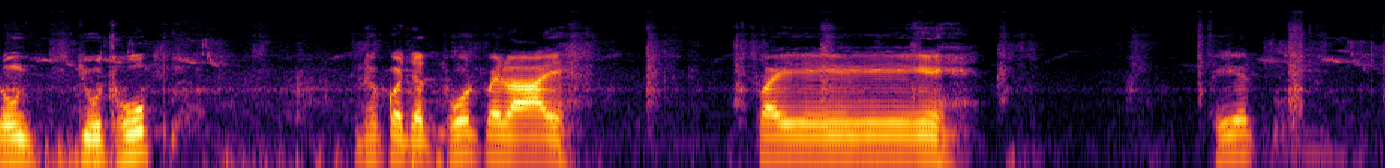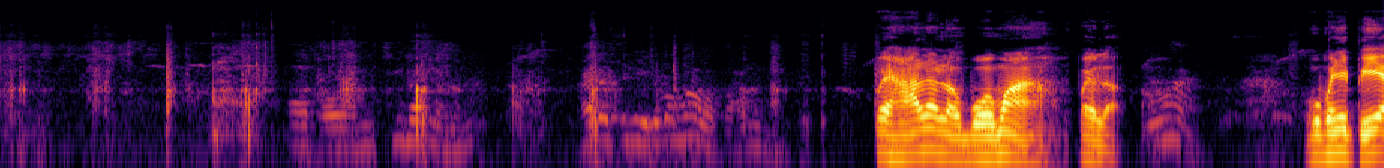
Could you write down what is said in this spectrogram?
ลง YouTube แล้วก็จะโพสไปไลน์ไปเพจไปหาแล้วเราโบมาไปละโอ้ไปในเปีย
